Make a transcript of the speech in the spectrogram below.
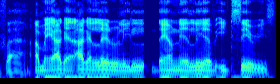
05. I mean, I can I can literally damn near live each series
